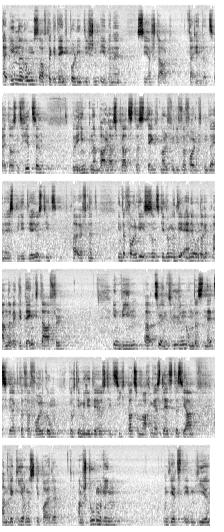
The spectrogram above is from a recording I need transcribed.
Erinnerungs-, auf der gedenkpolitischen Ebene sehr stark verändert. 2014 wurde hinten am Ballhausplatz das Denkmal für die Verfolgten der NS-Militärjustiz eröffnet. In der Folge ist es uns gelungen, die eine oder andere Gedenktafel in Wien äh, zu enthüllen, um das Netzwerk der Verfolgung durch die Militärjustiz sichtbar zu machen. Erst letztes Jahr am Regierungsgebäude am Stubenring und jetzt eben hier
